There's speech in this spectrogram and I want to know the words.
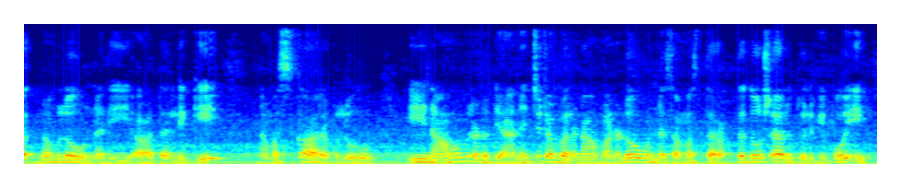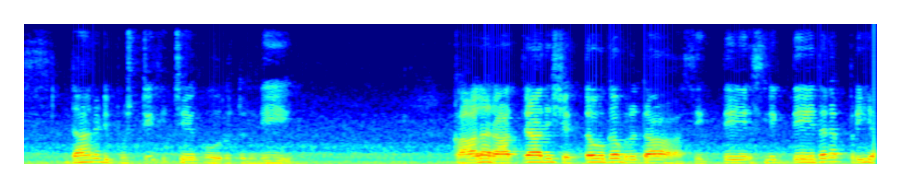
పద్మములో ఉన్నది. ఆ తల్లికి నమస్కారములు. ఈ నామములను ధ్యానించటం వలన మనలో ఉన్న సమస్త రక్తదోషాలు తొలగిపోయి దానిని పుష్టి చేకూరుతుంది. కాలరాత్రాది శక్తౌగ వృధా సిగ్ధే స్నిగ్ధేదన ప్రియ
